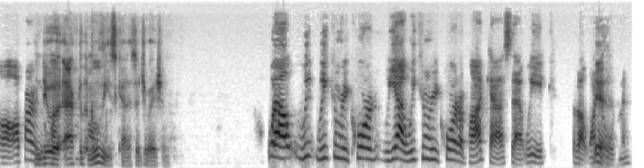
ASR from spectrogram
I'll, I'll probably do it after the movies kind of situation. Well, we, we can record. Yeah, we can record a podcast that week about Wonder Yeah. Woman.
